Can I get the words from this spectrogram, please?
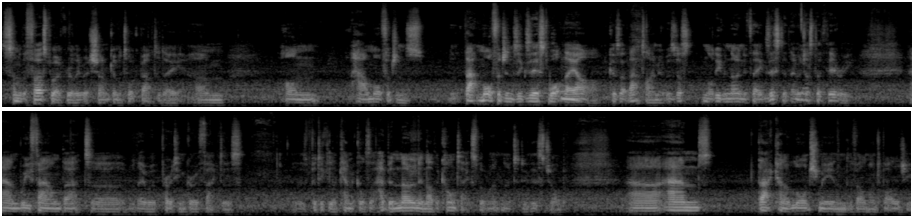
some of the first work really, which I'm going to talk about today, um, on how morphogens, that morphogens exist, what they Mm. are, because at that time it was just not even known if they existed; they were Yeah. just a theory, and we found that uh, they were protein growth factors. There's particular chemicals that had been known in other contexts but weren't known to do this job. Uh, and that kind of launched me in developmental biology.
